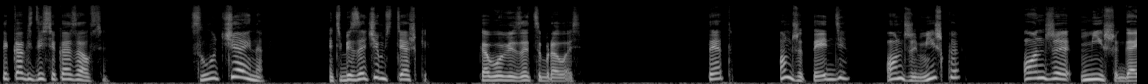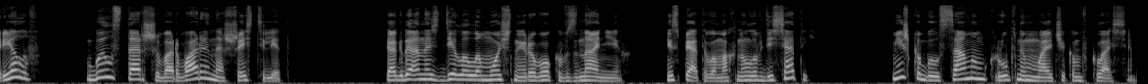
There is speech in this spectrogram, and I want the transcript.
«Ты как здесь оказался?» «Случайно. А тебе зачем стяжки?» Кого вязать собралась? Тед, он же Тедди, он же Мишка, он же Миша Горелов, был старше Варвары на 6 лет. Когда она сделала мощный рывок в знаниях и с пятого махнула в десятый, Мишка был самым крупным мальчиком в классе.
